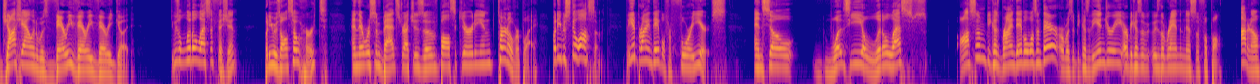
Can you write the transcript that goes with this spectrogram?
Josh Allen was very, very, very good. He was a little less efficient, but he was also hurt. And there were some bad stretches of ball security and turnover play. But he was still awesome. But he had Brian Daboll for four years. And so was he a little less awesome because Brian Daboll wasn't there? Or was it because of the injury or because of it was the randomness of football? I don't know.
